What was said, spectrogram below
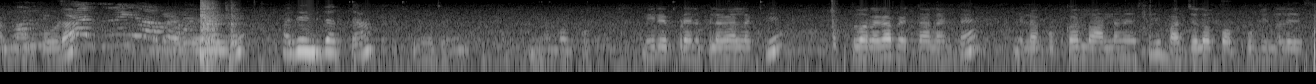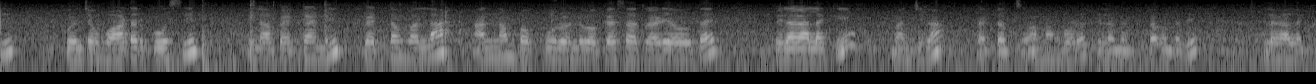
అన్నం కూడా రెడీ అయింది. అదేంటి దత్త? చూడండి అన్నం పప్పు. మీరు ఎప్పుడైనా పిల్లగాళ్ళకి త్వరగా పెట్టాలంటే ఇలా కుక్కర్లో అన్నం వేసి మధ్యలో పప్పు గిన్నెలు వేసి కొంచెం వాటర్ పోసి ఇలా పెట్టండి. పెట్టడం వల్ల అన్నం పప్పు రెండు ఒకేసారి రెడీ అవుతాయి. పిల్లగాళ్ళకి మంచిగా పెట్టచ్చు. అన్నం కూడా ఇలా మెత్తగా ఉంటుంది. పిల్లగాళ్ళకి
